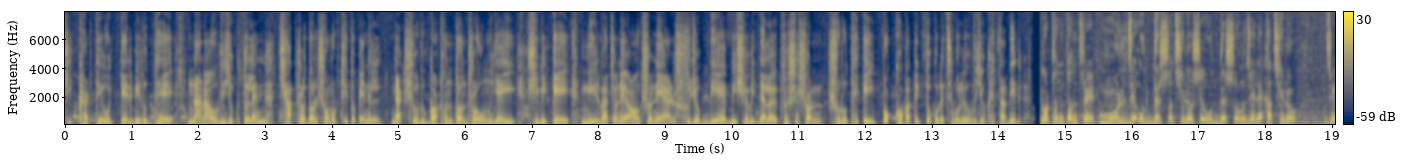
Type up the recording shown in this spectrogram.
শিক্ষার্থী ঐক্যের বিরুদ্ধে নানা অভিযোগ তোলেন ছাত্রদল সমর্থিত প্যানেল। ডাকসুর গঠনতন্ত্র অনুযায়ী শিবিরকে নির্বাচনে অংশ নেয়ার সুযোগ দিয়ে বিশ্ববিদ্যালয় প্রশাসন শুরু থেকেই পক্ষপাতিত্ব করেছে বলে অভিযোগ তাদের। গঠনতন্ত্রের মূল যে উদ্দেশ্য ছিল সে উদ্দেশ্য অনুযায়ী লেখা ছিল যে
